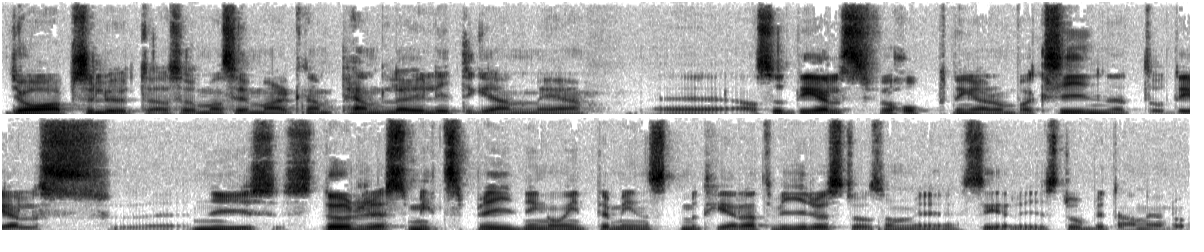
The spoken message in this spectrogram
Ja, absolut. Alltså, man ser marknaden pendlar ju lite grann med eh, alltså dels förhoppningar om vaccinet och dels eh, ny större smittspridning och inte minst muterat virus då, som vi ser i Storbritannien. Då.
